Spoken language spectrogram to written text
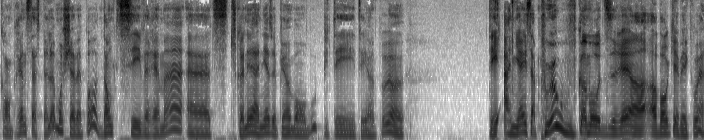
comprennent cet aspect-là. Moi, je ne savais pas. Donc, c'est vraiment... Euh, tu connais Agnès depuis un bon bout, puis tu es, un peu un... T'es Agnès approve, comme on dirait en, bon québécois.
